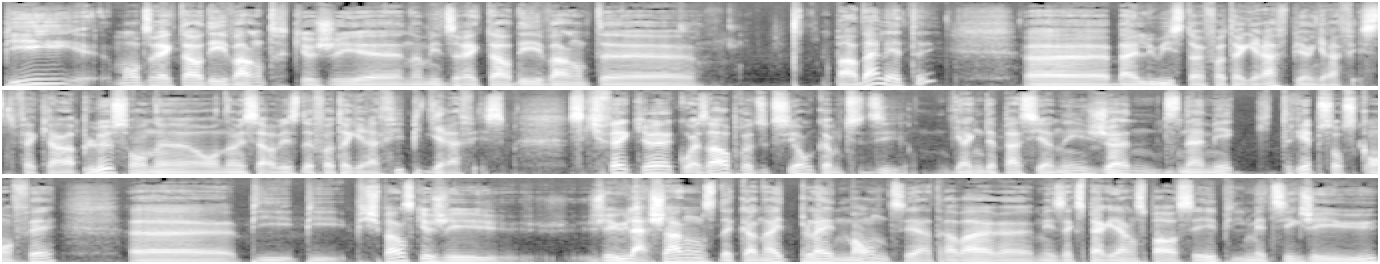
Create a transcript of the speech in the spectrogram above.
Puis mon directeur des ventes, que j'ai euh, nommé directeur des ventes euh, pendant l'été, euh, ben lui, c'est un photographe puis un graphiste. Fait qu'en plus, on a, on a un service de photographie puis de graphisme. Ce qui fait que Quasar Productions, comme tu dis, gang de passionnés, jeunes, dynamiques, qui tripent sur ce qu'on fait. Euh, puis, je pense que j'ai j'ai eu la chance de connaître plein de monde, à travers euh, mes expériences passées puis le métier que j'ai eu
